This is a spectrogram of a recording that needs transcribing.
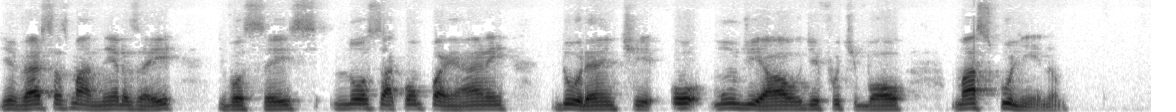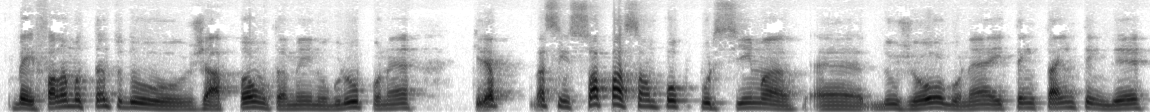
diversas maneiras aí de vocês nos acompanharem durante o Mundial de Futebol Masculino. Bem, falamos tanto do Japão também no grupo, né? Queria, assim, só passar um pouco por cima é, do jogo, né, e tentar entender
